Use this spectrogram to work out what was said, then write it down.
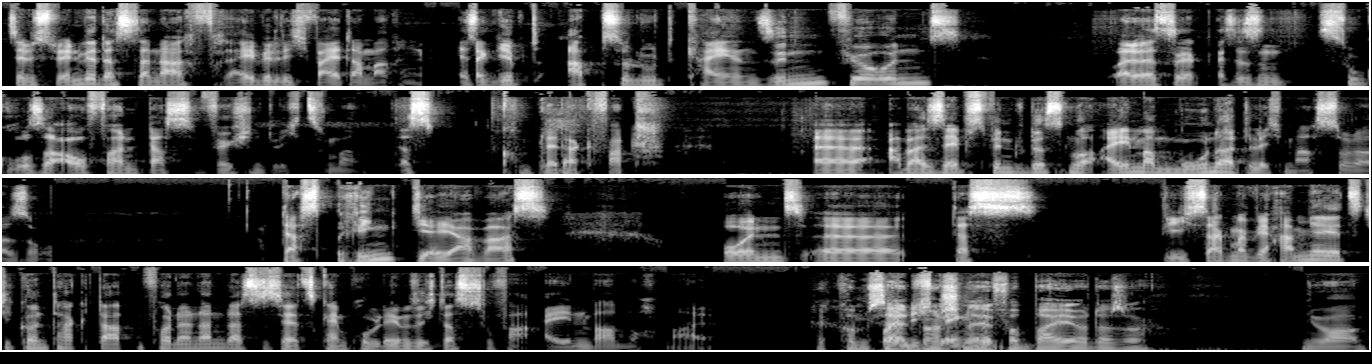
selbst wenn wir das danach freiwillig weitermachen, es ergibt absolut keinen Sinn für uns, weil es, es ist ein zu großer Aufwand, das wöchentlich zu machen. Das ist kompletter Quatsch. Äh, aber selbst wenn du das nur einmal monatlich machst oder so, das bringt dir ja was. Und äh, das, ich sag mal, wir haben ja jetzt die Kontaktdaten voneinander. Das ist ja jetzt kein Problem, sich das zu vereinbaren nochmal. Da kommst du halt mal schnell vorbei oder so. Ja,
